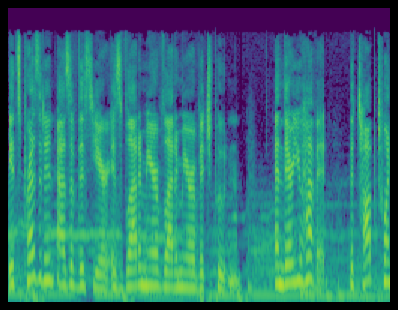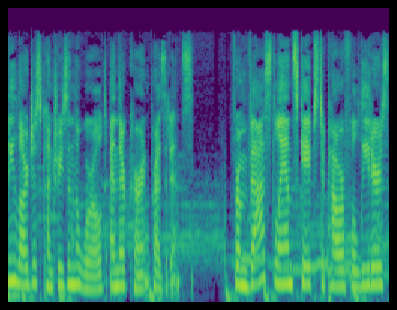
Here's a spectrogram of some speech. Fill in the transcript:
Its president as of this year is Vladimir Vladimirovich Putin. And there you have it, the top 20 largest countries in the world and their current presidents. From vast landscapes to powerful leaders,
